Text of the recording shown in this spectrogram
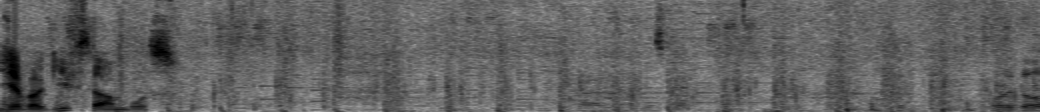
Ja, das ist Voll da? ja.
